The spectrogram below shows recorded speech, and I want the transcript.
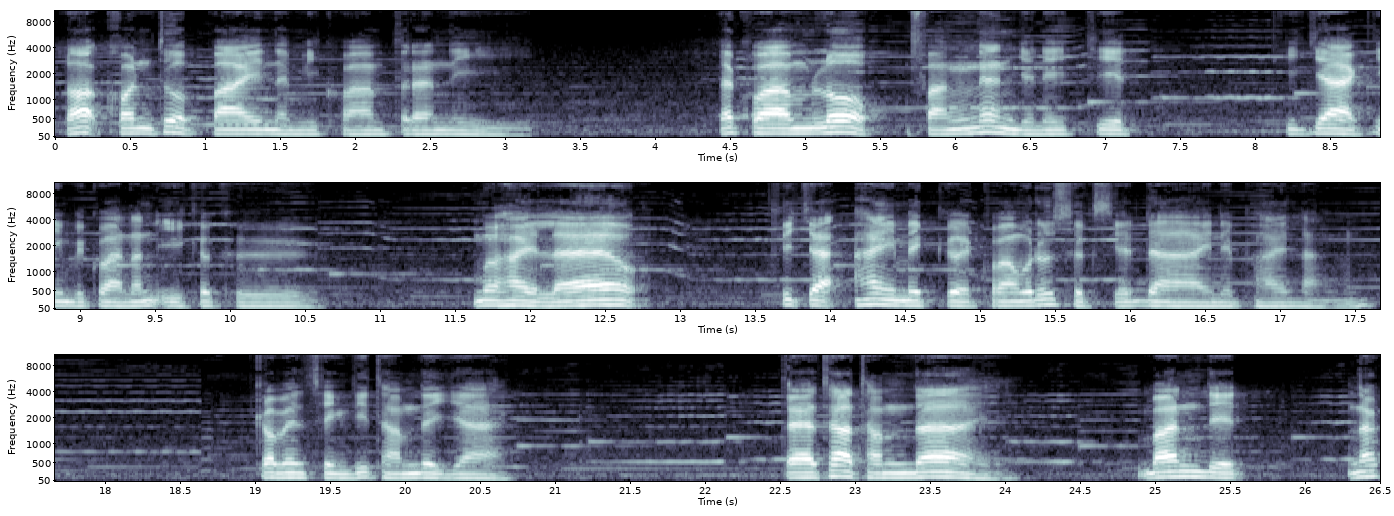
เพราะคนทั่วไปนะ่ะมีความตรณีและความโลภฝังแน่นอยู่ในจิต ที่ยากยิ่งไปกว่านั้นอีกก็คือ เมื่อให้แล้วที่จะให้ไม่เกิดความรู้สึกเสียดายในภายหลัง ก็เป็นสิ่งที่ทำได้ยาก แต่ถ้าทำได้ บัณฑิตนัก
